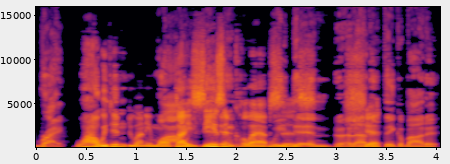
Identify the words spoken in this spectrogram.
right? Wow, we didn't do any Wow, we multi-season didn't. collapses. We didn't. I Shit. didn't think about it.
